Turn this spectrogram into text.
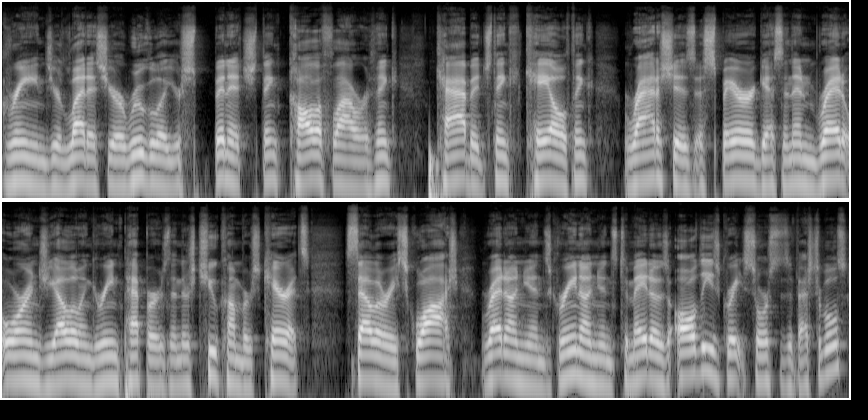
greens, your lettuce, your arugula, your spinach. Think cauliflower, think cabbage, think kale, think radishes, asparagus, and then red, orange, yellow, and green peppers. And there's cucumbers, carrots, celery, squash, red onions, green onions, tomatoes, all these great sources of vegetables.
